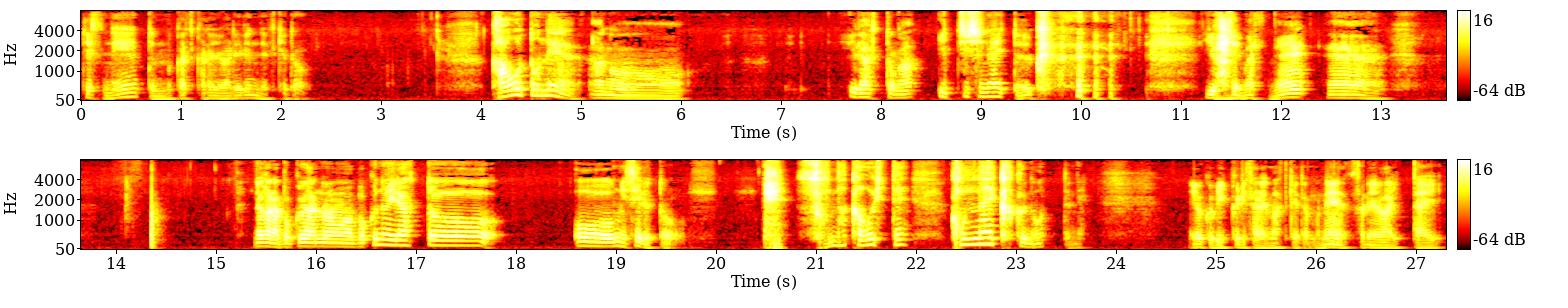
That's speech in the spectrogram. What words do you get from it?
ですねって昔から言われるんですけど、顔とね、あのー、イラストが一致しないとよく 言われますね。うん。だから僕あの、僕のイラストを見せると、え、そんな顔してこんな絵描くの？ってね。よくびっくりされますけどもね、それは一体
